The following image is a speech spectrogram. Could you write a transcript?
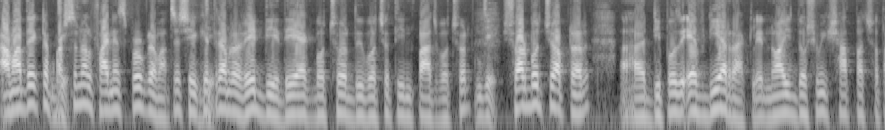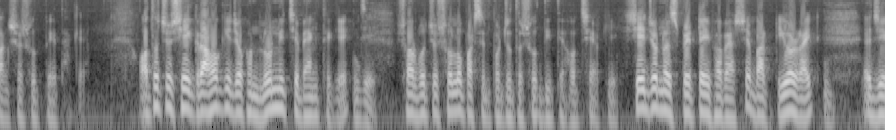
আমাদের একটা- পার্সোনাল ফাইন্যান্স প্রোগ্রাম আছে সেই ক্ষেত্রে আমরা রেট দিয়ে দিই এক বছর দুই বছর তিন পাঁচ বছর। সর্বোচ্চ আপনার ডিপোজিট এফডিআর রাখলে নয় দশমিক সাত পাঁচ শতাংশ সুদ পেয়ে থাকে। অথচ সেই গ্রাহকই যখন লোন নিচ্ছে ব্যাংক থেকে। সর্বোচ্চ ষোলো পার্সেন্ট পর্যন্ত সুদ দিতে হচ্ছে আর কি সেই জন্য স্প্রেডটা এইভাবে আসে বাট ইউর রাইট যে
